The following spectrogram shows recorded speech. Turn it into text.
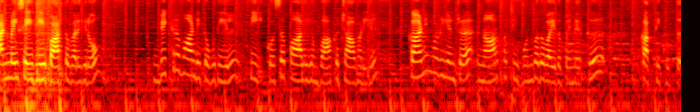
அண்மை செய்தியை பார்த்து வருகிறோம். விக்கிரவாண்டி தொகுதியில் டி. கொசப்பாளையம் வாக்குச்சாவடியில் கனிமொழி என்ற நாற்பத்தி ஒன்பது வயது பெண்ணிற்கு கத்தி குத்து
